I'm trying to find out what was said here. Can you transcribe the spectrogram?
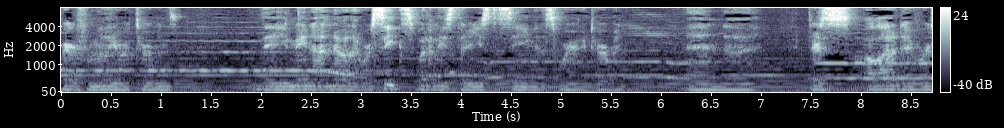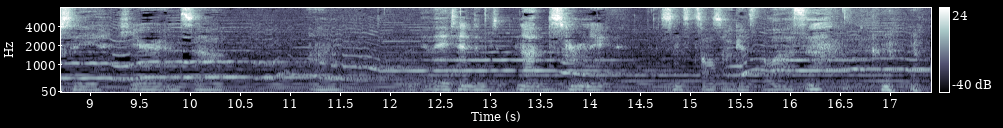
very familiar with turbans. They may not know that we're Sikhs, but at least they're used to seeing us wearing a turban. And uh, there's a lot of diversity here, and so um, they tend to not discriminate since it's also against the law. So.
